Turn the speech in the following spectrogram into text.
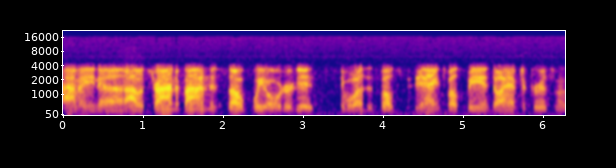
I mean, uh, I was trying to find this soap. We ordered it. It wasn't supposed to. It ain't supposed to be until after Christmas.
